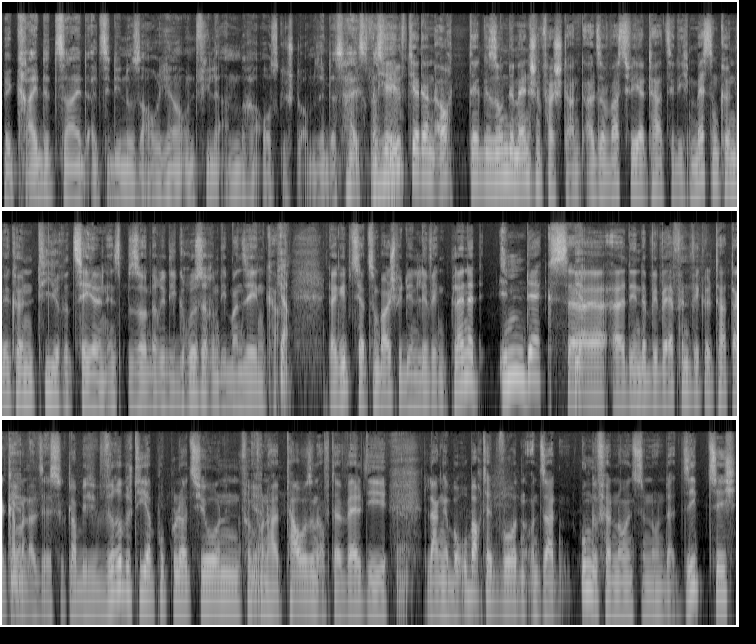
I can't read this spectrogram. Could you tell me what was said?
äh, Kreidezeit, als die Dinosaurier und viele andere ausgestorben sind. Das heißt, was und hier hilft ja dann auch der gesunde Menschenverstand. Also was wir ja tatsächlich messen können, wir können Tiere zählen, insbesondere die größeren, die man sehen kann. Ja. Da gibt es ja zum Beispiel den Living Planet Index, äh, ja. äh, den der WWF entwickelt hat. Da kann ja. man also, ist, glaube ich, Wirbeltierpopulationen, 5.500 auf der Welt, die lange beobachtet wurden. Und seit ungefähr 1970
